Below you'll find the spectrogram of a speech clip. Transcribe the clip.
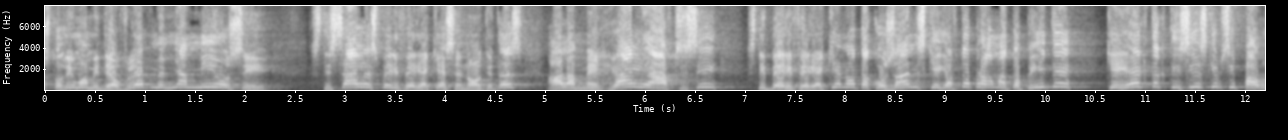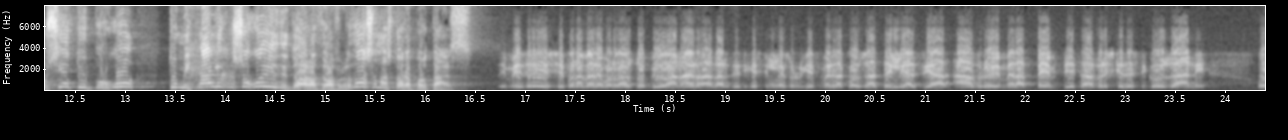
στο Δήμο Αμυντέου. Βλέπουμε μια μείωση στις άλλες περιφερειακές ενότητες, αλλά μεγάλη αύξηση στην Περιφερειακή Ενότητα Κοζάνης και γι' αυτό πραγματοποιείται και η έκτακτη σύσκεψη παρουσία του Υπουργού του Μιχάλη Χρυσογοίδη τώρα, Θεόφιλο. Δώσε μας το ρεπορτάζ. Δημήτρη, σύμφωνα με ρεπορτάζ το οποίο αναρτήθηκε στην ηλεκτρονική εφημερίδα κοζάν.gr, αύριο ημέρα Πέμπτη θα βρίσκεται στην Κοζάνη ο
